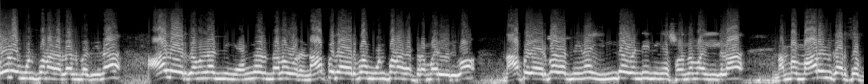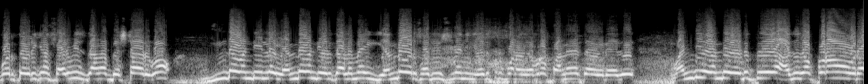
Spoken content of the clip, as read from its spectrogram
எவ்வளவு முன்பணம் கட்டலாம்னு பாத்தீங்கன்னா ஆல் ஓவர் தமிழ்நாடு நீங்க எங்க இருந்தாலும் ஒரு நாற்பதாயிரம் ரூபாய் முன்பணம் கட்டுற மாதிரி இருக்கும். நாற்பதாயிரம் ரூபாய் கட்டினீங்கன்னா இந்த வண்டி நீங்க சொந்தமாக்கிக்கலாம். நம்ம மாரன் கார்ஸை பொறுத்த வரைக்கும் சர்வீஸ் தாங்க பெஸ்டா இருக்கும். இந்த வண்டியில எந்த வண்டி எடுத்தாலுமே எந்த ஒரு சர்வீஸுமே நீங்க எடுத்துட்டு போனதுக்கு அப்புறம் பண்ணவே தேவை கிடையாது வண்டி வந்து எடுத்து அதுக்கப்புறம் ஒரு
